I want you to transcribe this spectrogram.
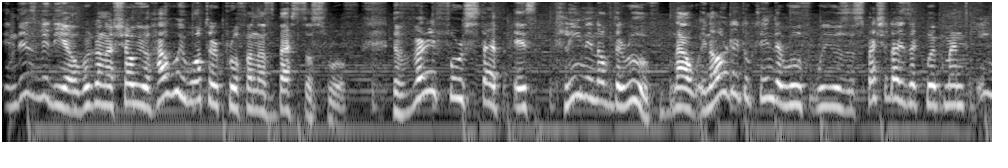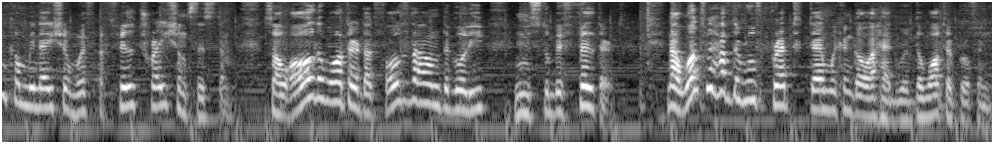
In this video we're gonna show you how we waterproof an asbestos roof. The very first step is cleaning of the roof. Now in order to clean the roof we use a specialized equipment in combination with a filtration system. So all the water that falls down the gully needs to be filtered. Now once we have the roof prepped then we can go ahead with the waterproofing.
